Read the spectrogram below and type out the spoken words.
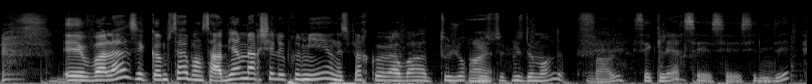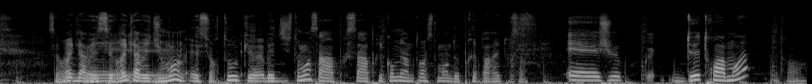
Mm. Et voilà, c'est comme ça. Bon, ça a bien marché le premier. On espère qu'on va avoir toujours Ouais. plus, plus de monde. bah oui. C'est clair, c'est Mm. l'idée. C'est vrai qu'il y avait, c'est vrai qu'il y avait du monde et surtout que, mais justement, ça a, pris- ça a pris combien de temps justement de préparer tout ça? Et je... Deux, trois mois. Attends.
